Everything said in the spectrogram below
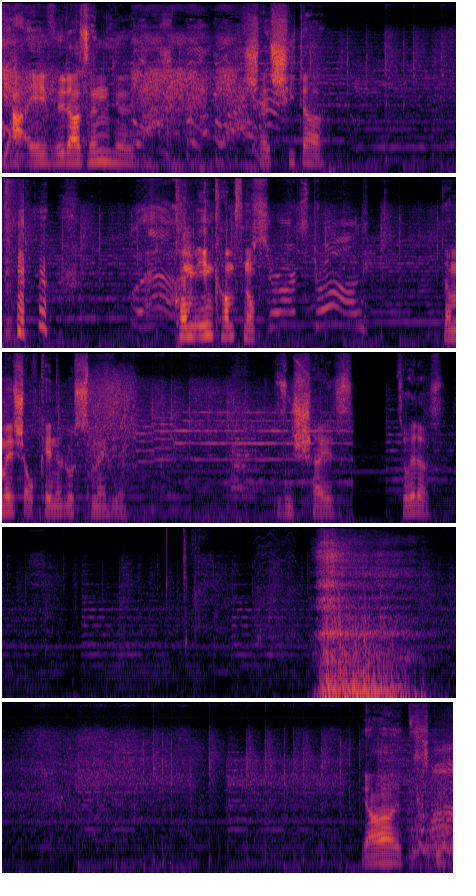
Ja, ey, wilder Sinn hier. Scheiß Cheater. Komm, eh Kampf noch. Sure are strong. Da habe ich auch keine Lust mehr hier. Diesen Scheiß. Soll das? Ja, jetzt gut.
